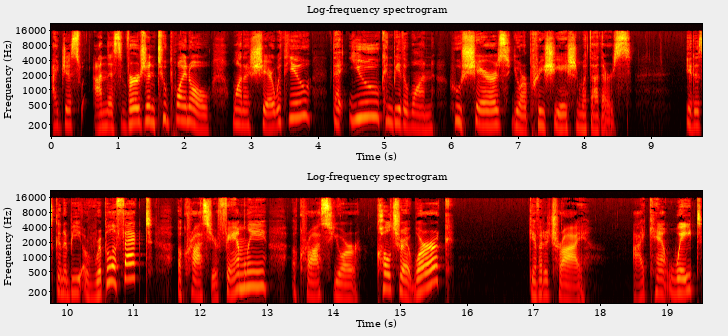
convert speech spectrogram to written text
I just, on this version 2.0, want to share with you that you can be the one who shares your appreciation with others. It is going to be a ripple effect across your family, across your culture at work. Give it a try. I can't wait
